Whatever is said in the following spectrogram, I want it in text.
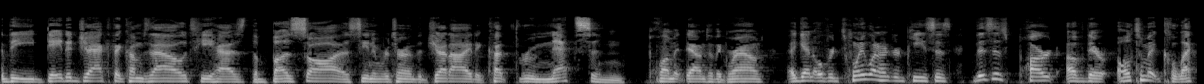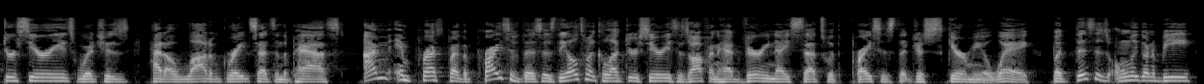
the data jack that comes out. He has the buzz saw as seen in Return of the Jedi to cut through nets and plummet down to the ground. Again, over 2100 pieces. This is part of their Ultimate Collector series, which has had a lot of great sets in the past. I'm impressed by the price of this as the Ultimate Collector series has often had very nice sets with prices that just scare me away, but this is only going to be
